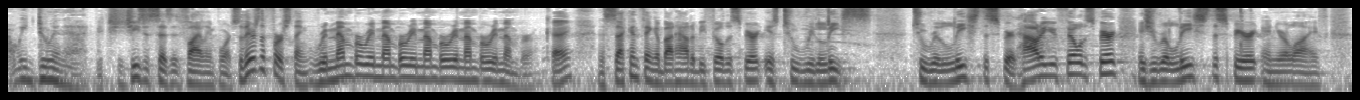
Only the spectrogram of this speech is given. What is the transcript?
Are we doing that? Because Jesus says it's vitally important. So there's the first thing. Remember, remember, remember, remember, remember. Okay? And the second thing about how to be filled with the Spirit is to release. To release the Spirit. How do you fill the Spirit? Is you release the Spirit in your life.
